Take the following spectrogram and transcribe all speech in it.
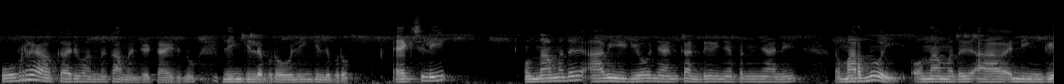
കുറേ ആൾക്കാർ വന്ന് കമന്റ് ഇട്ടായിരുന്നു. ലിങ്കില്ല ബ്രോ ലിങ്കില്ല ബ്രോ ആക്ച്വലി ഒന്നാമത് ആ വീഡിയോ ഞാൻ കണ്ടു കഴിഞ്ഞപ്പോൾ ഞാൻ മറന്നുപോയി. ഒന്നാമത് ആ ലിങ്ക്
